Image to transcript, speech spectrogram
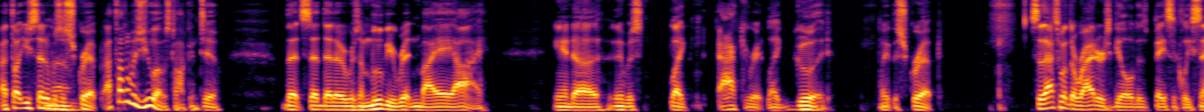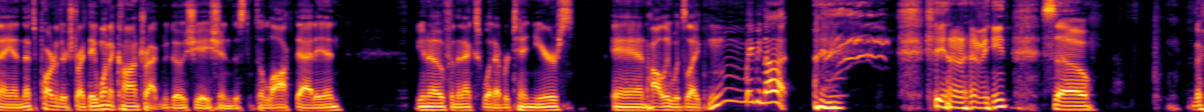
I thought you said it was a script. I thought it was you I was talking to that said that there was a movie written by AI, and uh, it was like accurate, like good, like the script. So that's what the Writers Guild is basically saying. That's part of their strike. They want a contract negotiation to, to lock that in, you know, for the next whatever ten years. And Hollywood's like, "Hmm, maybe not. you know what I mean? So they're,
